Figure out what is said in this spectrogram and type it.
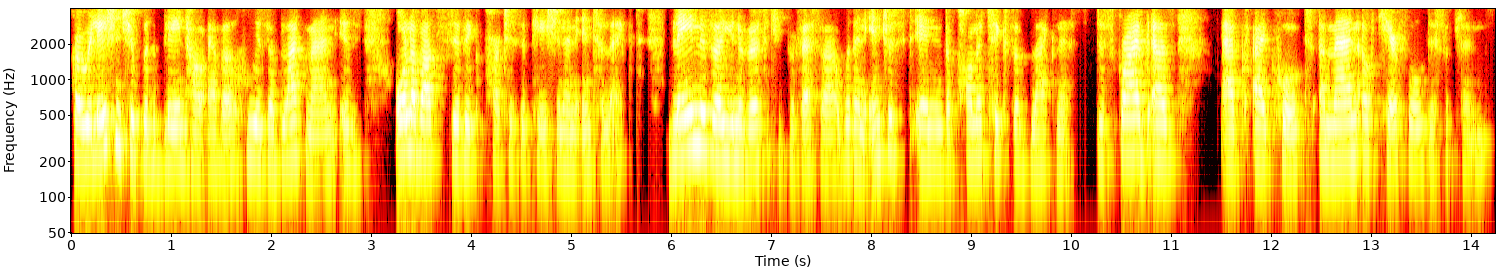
Her relationship with Blaine, however, who is a Black man, is all about civic participation and intellect. Blaine is a university professor with an interest in the politics of Blackness, described as I quote, a man of careful disciplines.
